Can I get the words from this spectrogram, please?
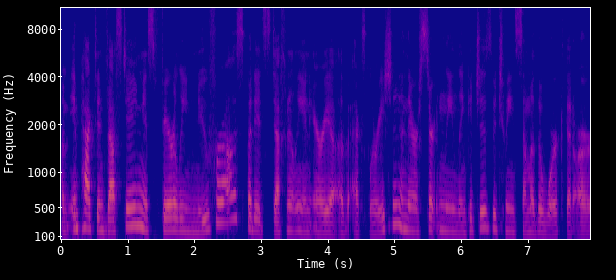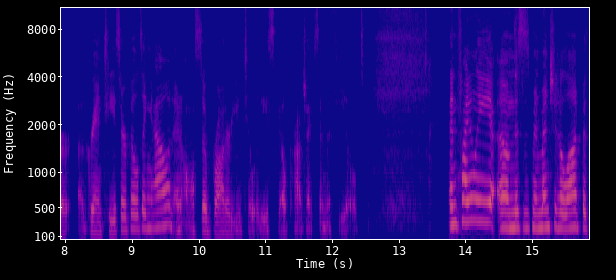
Um, impact investing is fairly new for us, but it's definitely an area of exploration. And there are certainly linkages between some of the work that our uh, grantees are building out and also broader utility scale projects in the field. And finally, um, this has been mentioned a lot, but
